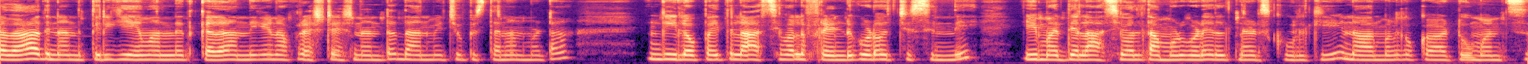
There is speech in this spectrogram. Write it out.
కదా అది నన్ను తిరిగి ఏమనలేదు కదా అందుకే నా ఫ్రస్ట్రేషన్ అంతా దాని మీద చూపిస్తాను అనమాట ఇంక ఈ లోపు అయితే లాస్ట్ వాళ్ళ ఫ్రెండ్ కూడా వచ్చేసింది. ఈ మధ్య లాస్ట్ వాళ్ళ తమ్ముడు కూడా వెళ్తున్నాడు స్కూల్కి. నార్మల్గా ఒక టూ మంత్స్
